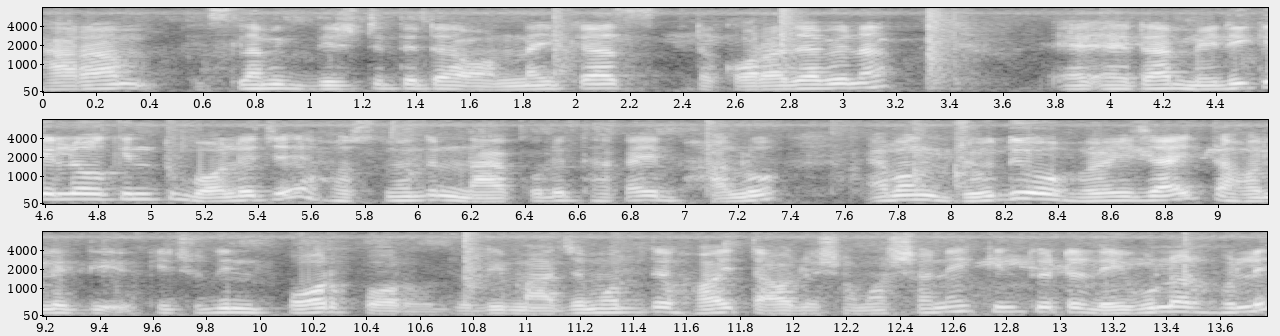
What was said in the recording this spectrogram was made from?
হারাম, ইসলামিক দৃষ্টিতে এটা অন্যায় কাজ, এটা করা যাবে না। এটা মেডিকেলেও কিন্তু বলে যে হস্তমেতন না করে থাকাই ভালো এবং যদিও হয়ে যায়, তাহলে কিছুদিন পর পর, যদি মাঝে মধ্যে হয়, তাহলে সমস্যা নেই, কিন্তু এটা রেগুলার হলে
